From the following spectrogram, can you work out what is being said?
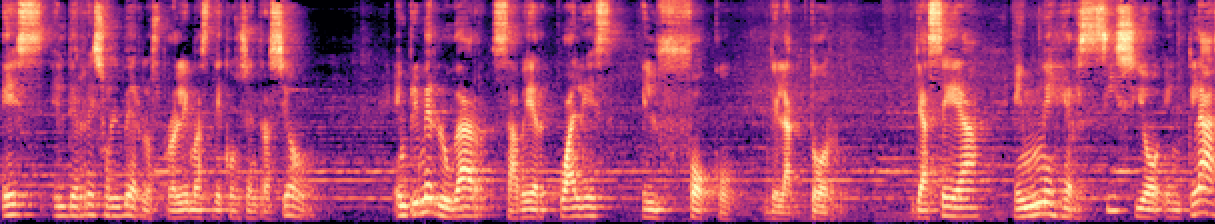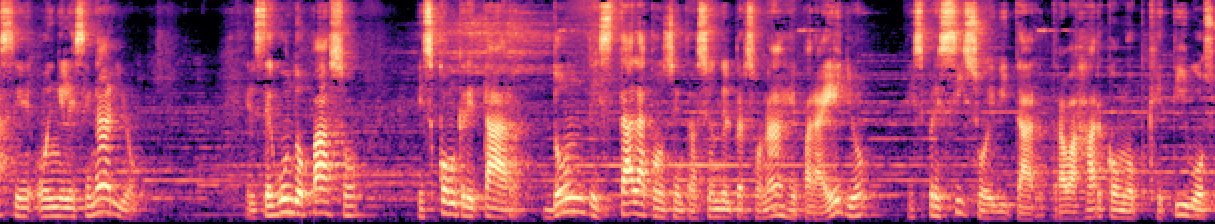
es el de resolver los problemas de concentración. En primer lugar, saber cuál es el foco del actor ya sea en un ejercicio en clase o en el escenario. El segundo paso es concretar dónde está la concentración del personaje. Para ello es preciso evitar trabajar con objetivos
